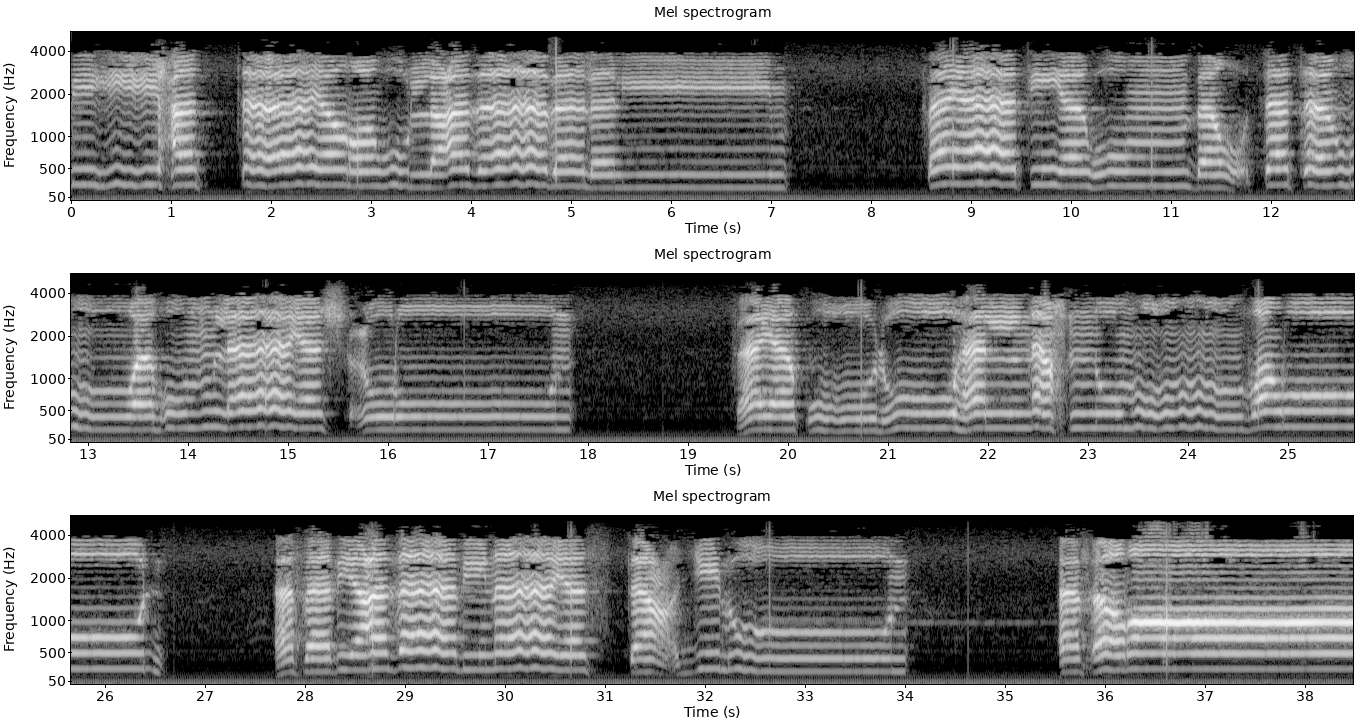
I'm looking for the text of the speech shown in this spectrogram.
به حتى يروا العذاب لليم فياتيهم بغتة وهم لا يشعرون. فيقولوا هل نحن منظرون. أفبعذابنا يستعجلون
